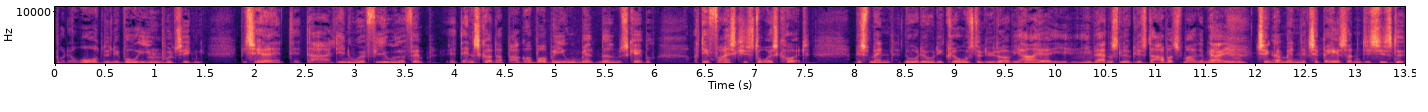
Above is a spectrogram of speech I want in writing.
på det overordnede niveau i EU-politikken. Mm. Vi ser, at der lige nu er fire ud af fem danskere, der bakker op op EU-medlemskabet, og det er faktisk historisk højt. Hvis man, nu er det jo de klogeste lyttere, vi har her i, mm. i verdens lykkeligste arbejdsmarked, men tænker ja. man tilbage sådan de sidste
